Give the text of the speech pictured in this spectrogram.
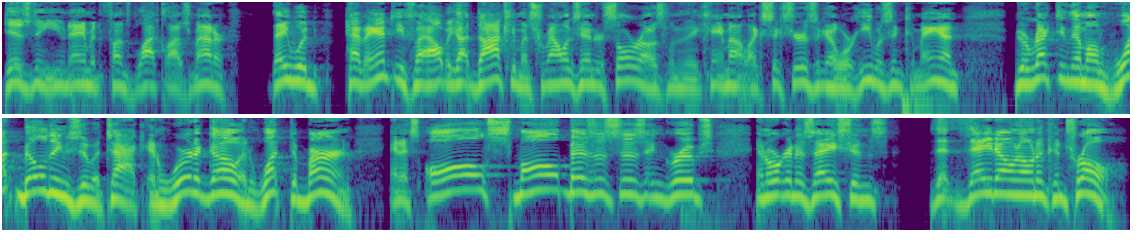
Disney, you name it, funds Black Lives Matter. They would have Antifa out. We got documents from Alexander Soros when they came out like six years ago where he was in command, directing them on what buildings to attack and where to go and what to burn. And it's all small businesses and groups and organizations that they don't own and control.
